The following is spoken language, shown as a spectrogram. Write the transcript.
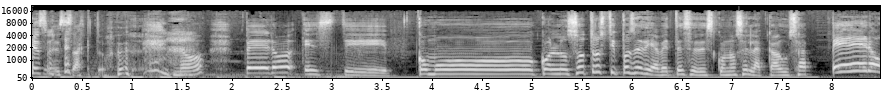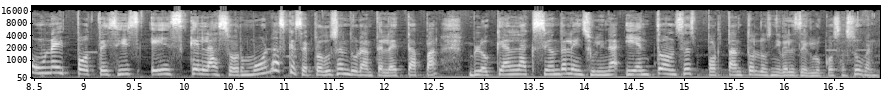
Exacto. ¿No? Pero este, como con los otros tipos de diabetes se desconoce la causa, pero una hipótesis es que las hormonas que se producen durante la etapa bloquean la acción de la insulina y entonces, por tanto, los niveles de glucosa suben.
